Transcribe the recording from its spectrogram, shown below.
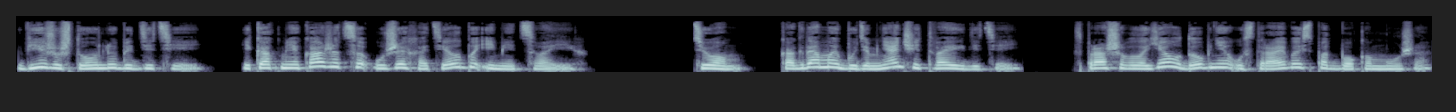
Вижу, что он любит детей. И, как мне кажется, уже хотел бы иметь своих. «Тём, когда мы будем нянчить твоих детей?» Спрашивала я, удобнее устраиваясь под боком мужа.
